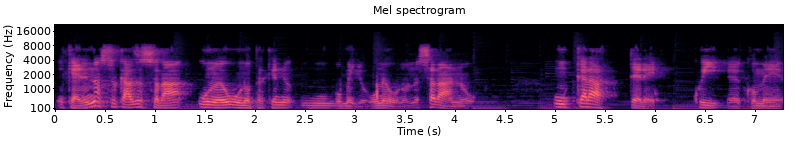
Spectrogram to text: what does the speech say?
Ok, nel nostro caso sarà 1 e 1, perché, o meglio, 1 e 1, saranno un carattere qui eh, come,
